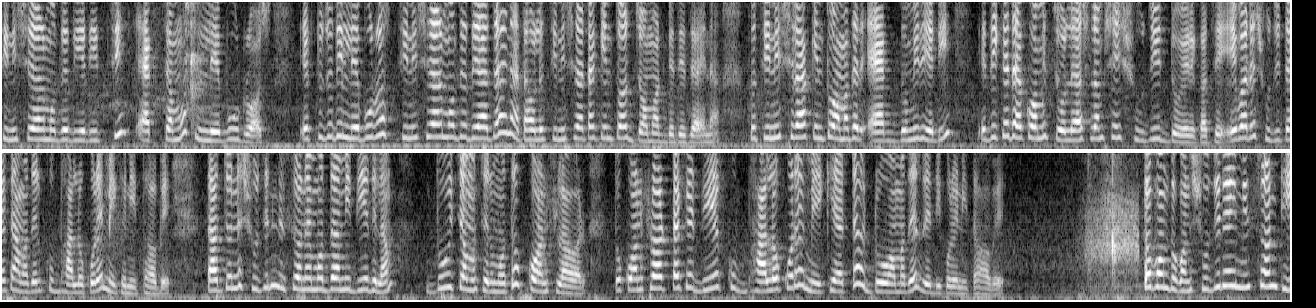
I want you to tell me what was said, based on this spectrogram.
চিনির শিরার মধ্যে দিয়ে দিচ্ছি এক চামচ লেবুর রস। একটু যদি লেবুর রস চিনি শিরার মধ্যে দেওয়া যায় না, তাহলে চিনি শিরাটা কিন্তু আর জমাট বেঁধে যায় না। তো চিনি শিরা কিন্তু আমাদের একদমই রেডি এদিকে দেখো, আমি চলে আসলাম সেই সুজির ডোয়ের কাছে। এবারে সুজিটাকে আমাদের খুব ভালো করে মেখে নিতে হবে। তার জন্য সুজির মিশ্রণের মধ্যে আমি দিয়ে দিলাম দুই চামচের মতো কর্নফ্লাওয়ার তো কর্নফ্লাওয়ারটাকে দিয়ে খুব ভালো করে মেখে একটা ডো আমাদের রেডি করে নিতে হবে। তো বন্ধুগণ, সুজির এই মিশ্রণটি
